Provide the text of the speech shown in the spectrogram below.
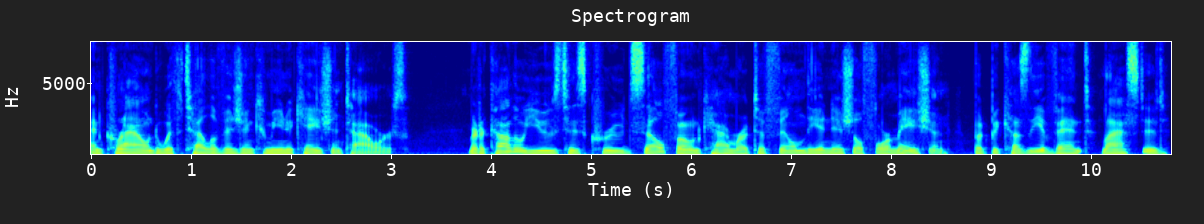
and crowned with television communication towers. Mercado used his crude cell phone camera to film the initial formation, but because the event lasted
